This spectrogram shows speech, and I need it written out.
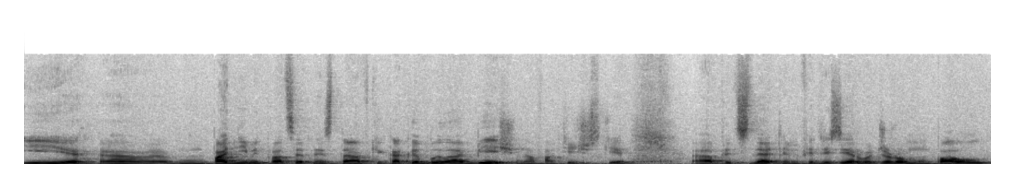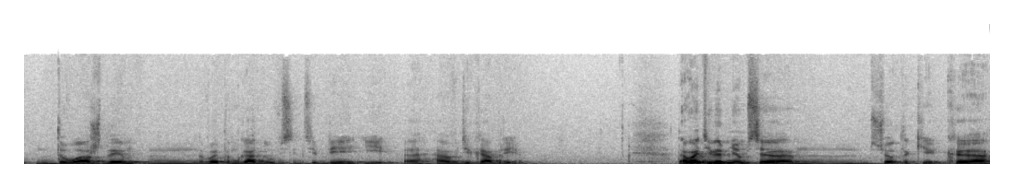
и э, поднимет процентные ставки, как и было обещано фактически председателем Федрезерва Джеромом Паул дважды в этом году, в сентябре и в декабре. Давайте вернемся все-таки к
